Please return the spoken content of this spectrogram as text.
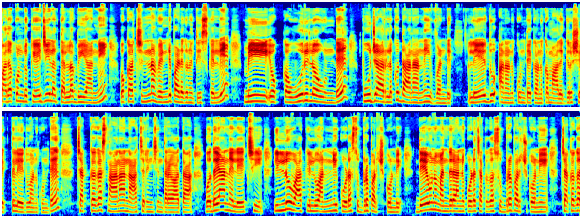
పదకొండు కేజీల తెల్ల బియ్యాన్ని ఒక చిన్న వెండి పడగను తీసుకెళ్ళి మీ యొక్క ఊరిలో ఉండే పూజారులకు దానాన్ని ఇవ్వండి. లేదు అని అనుకుంటే కనుక మా దగ్గర శక్తి లేదు అనుకుంటే చక్కగా స్నానాన్ని ఆచరించిన తర్వాత ఉదయాన్నే లేచి ఇల్లు వాకిళ్ళు అన్నీ కూడా శుభ్రపరచుకోండి. దేవుని మందిరాన్ని కూడా చక్కగా శుభ్రపరచుకొని చక్కగా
